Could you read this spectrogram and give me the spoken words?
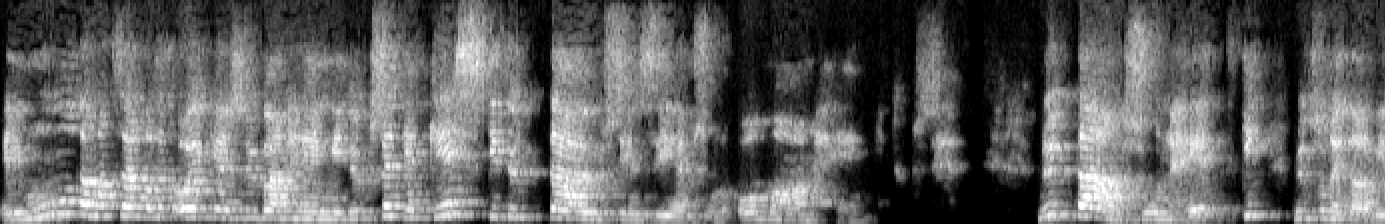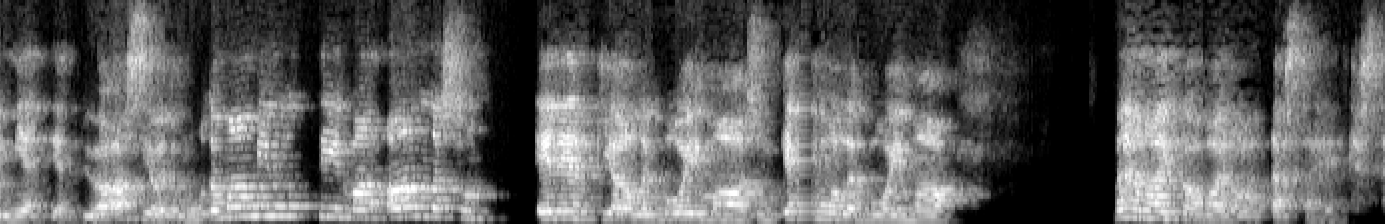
Eli muutamat sellaiset oikein syvän hengitykset ja keskity täysin siihen sun omaan hengitykseen. Nyt tämä on sun hetki. Nyt sun ei tarvitse miettiä työasioita muutamaan minuuttiin, vaan anna sun energialle voimaa, sun keholle voimaa. Vähän aikaa vain olla tässä hetkessä.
